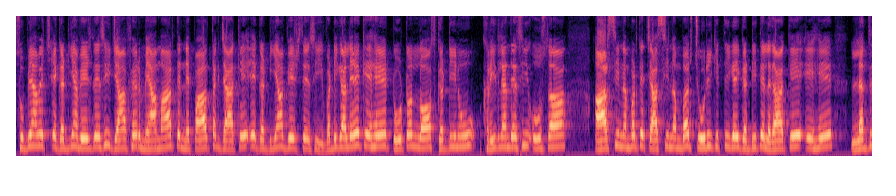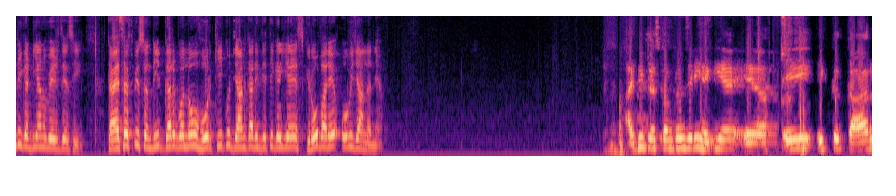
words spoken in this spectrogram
ਸੂਬਿਆਂ ਵਿੱਚ ਇਹ ਗੱਡੀਆਂ ਵੇਚਦੇ ਸੀ ਜਾਂ ਫਿਰ ਮਿਆਂਮਾਰ ਤੇ ਨੇਪਾਲ ਤੱਕ ਜਾ ਕੇ ਇਹ ਗੱਡੀਆਂ ਵੇਚਦੇ ਸੀ। ਵੱਡੀ ਗੱਲ ਇਹ ਕਿ ਇਹ ਟੋਟਲ ਲਾਸ ਗੱਡੀ ਨੂੰ ਖਰੀਦ ਲੈਂਦੇ ਸੀ। ਉਸ ਦਾ ਆਰਸੀ ਨੰਬਰ ਤੇ 84 ਨੰਬਰ ਚੋਰੀ ਕੀਤੀ ਗਈ ਗੱਡੀ ਤੇ ਲਗਾ ਕੇ ਇਹ ਲਗਜ਼ਰੀ ਗੱਡੀਆਂ ਨੂੰ ਵੇਚਦੇ ਸੀ। ਤਾਂ ਐਸਐਸਪੀ ਸੰਦੀਪ ਗਰਗ ਵੱਲੋਂ ਹੋਰ ਕੀ ਕੁਝ ਜਾਣਕਾਰੀ ਦਿੱਤੀ ਗਈ ਹੈ ਇਸ ਗਿਰੋਹ ਬਾਰੇ ਉਹ ਵੀ ਜਾਣ ਲੈਂਦੇ ਹਾਂ। ਅੱਜ ਦੀ ਪ੍ਰੈਸ ਕਾਨਫਰੰਸ ਜਿਹੜੀ ਹੈਗੀ ਹੈ ਇਹ ਇੱਕ ਕਾਰ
